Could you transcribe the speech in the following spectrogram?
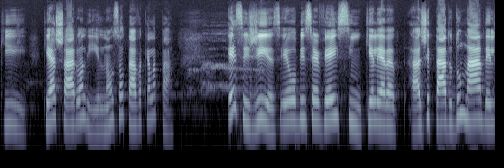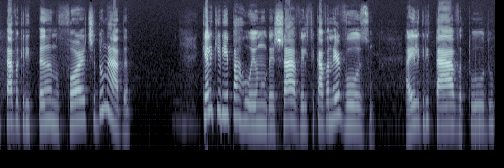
que, que acharam ali, ele não soltava aquela pá. Esses dias eu observei, sim, que ele era agitado do nada, ele estava gritando forte do nada. Que ele queria ir para a rua, eu não deixava, ele ficava nervoso. Aí ele gritava tudo.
